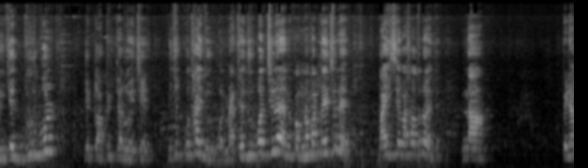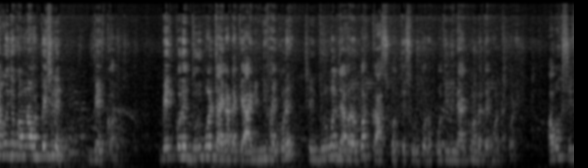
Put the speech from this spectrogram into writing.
নিজের দুর্বল যে টপিকটা রয়েছে, নিজে কোথায় দুর্বল? ম্যাথে দুর্বল ছিলে? কম নাম্বার পেয়েছিলে? বাইশে বা সতেরোতে না। পেডাগুইতে কম নাম্বার পেয়েছিলেন বের করো। বের করে দুর্বল জায়গাটাকে আইডেন্টিফাই করে সেই দুর্বল জায়গার উপর কাজ করতে শুরু করো প্রতিদিন এক ঘণ্টা, দেড় ঘণ্টা করে। অবশ্যই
